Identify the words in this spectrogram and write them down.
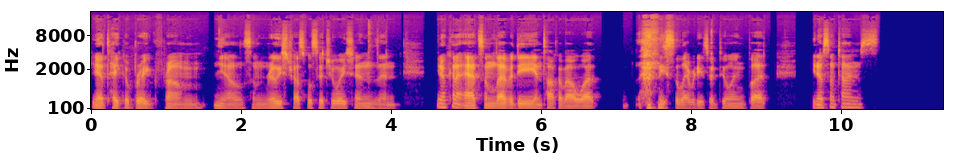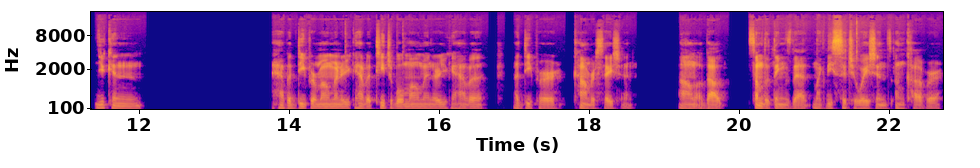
you know, take a break from, you know, some really stressful situations and, you know, kinda add some levity and talk about what these celebrities are doing, but, you know, sometimes you can have a deeper moment, or you can have a teachable moment, or you can have a a deeper conversation, um, about some of the things that, like, these situations uncover,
